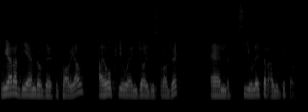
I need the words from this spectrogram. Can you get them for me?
we are at the end of the tutorial. I hope you enjoyed this project and see you later, alligator.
